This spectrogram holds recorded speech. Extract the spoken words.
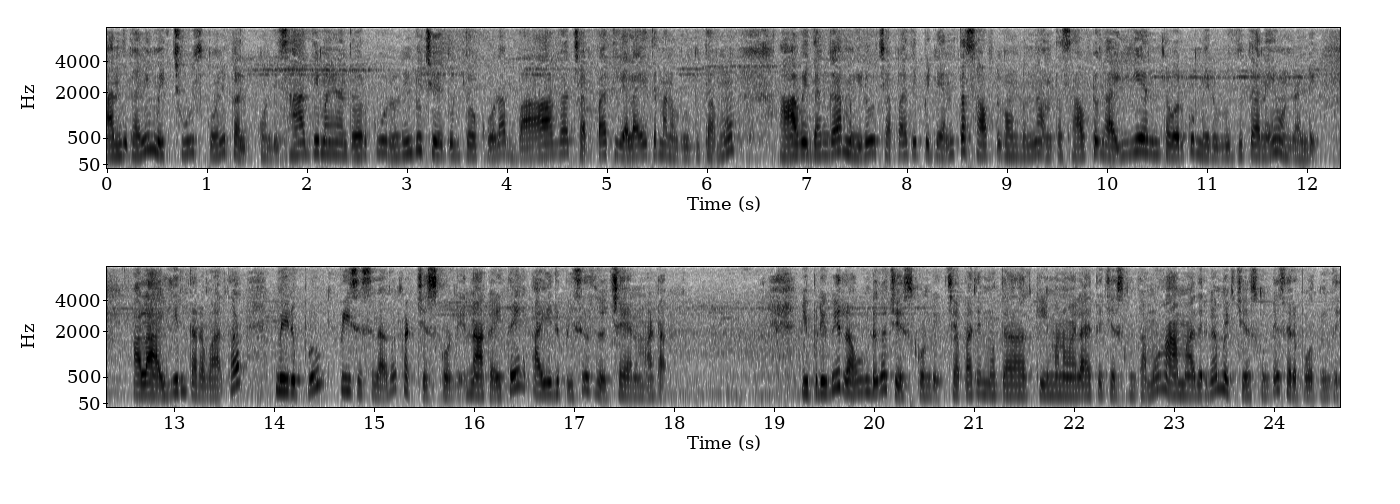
అందుకని మీరు చూసుకొని కలుపుకోండి. సాధ్యమైనంత వరకు రెండు చేతులతో కూడా బాగా చపాతీ ఎలా అయితే మనం రుద్దుతామో ఆ విధంగా మీరు చపాతీ పిండి ఎంత సాఫ్ట్గా ఉంటుందో అంత సాఫ్ట్గా అయ్యేంత వరకు మీరు రుద్దుతూనే ఉండండి. అలా అయిన తర్వాత మీరు ఇప్పుడు పీసెస్ లాగా కట్ చేసుకోండి. నాకైతే ఐదు పీసెస్ వచ్చాయన్నమాట. ఇప్పుడు ఇవి రౌండ్గా చేసుకోండి. చపాతీ ముద్దకి మనం ఎలా అయితే చేసుకుంటామో ఆ మాదిరిగా మీరు చేసుకుంటే సరిపోతుంది.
